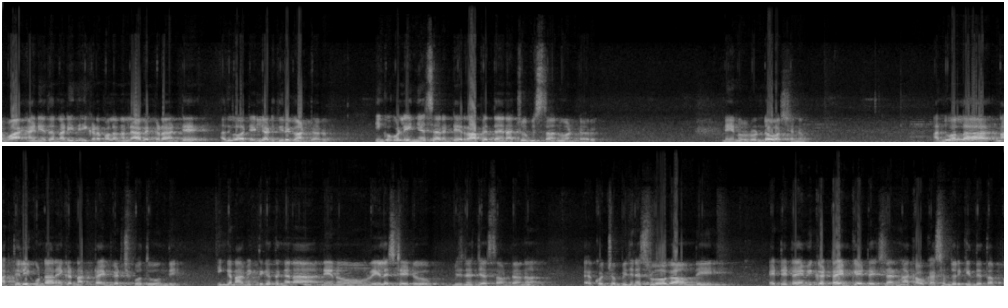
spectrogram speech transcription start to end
వా- ఆయన ఏదన్నా అడిగితే ఇక్కడ పలానా ల్యాబ్ ఎక్కడ అంటే అదిగో అటు వెళ్ళి అటు తిరగా అంటారు. ఇంకొకళ్ళు ఏం చేస్తారంటే రా పెద్ద అయినా చూపిస్తాను అంటారు. నేను రెండో వర్షను. అందువల్ల నాకు తెలియకుండానే ఇక్కడ నాకు టైం గడిచిపోతూ ఉంది. ఇంకా నా వ్యక్తిగతంగా నేను రియల్ ఎస్టేట్ బిజినెస్ చేస్తూ ఉంటాను. కొంచెం బిజినెస్ స్లోగా ఉంది. ఎట్ ఏ టైం ఇక్కడ టైం కేటాయించడానికి నాకు అవకాశం దొరికిందే తప్ప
